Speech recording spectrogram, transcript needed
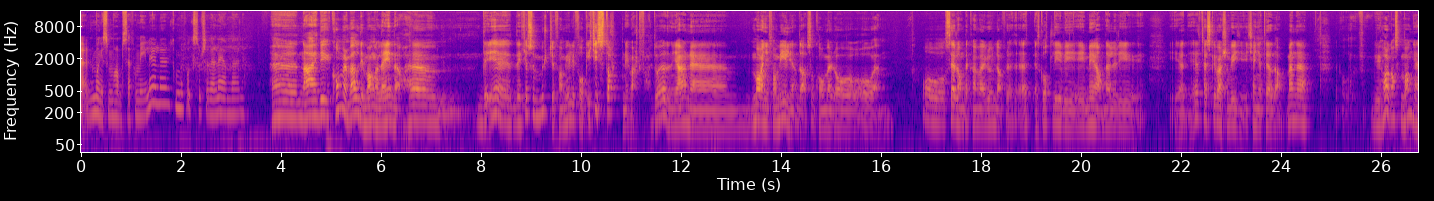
er det mange som har med seg familie, eller kommer folk stort sett alene? Eller? Eh, nei, de kommer veldig mange alene. Eh, det, er, det er ikke så mye familiefolk. Ikke i starten, i hvert fall. Da er det gjerne mannen i familien da, som kommer og, og, eh, og ser om det kan være grunnlag for et, et, et godt liv i, i Mehamn eller i, et fiskevær som vi kjenner til. da. Men eh, vi har ganske mange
